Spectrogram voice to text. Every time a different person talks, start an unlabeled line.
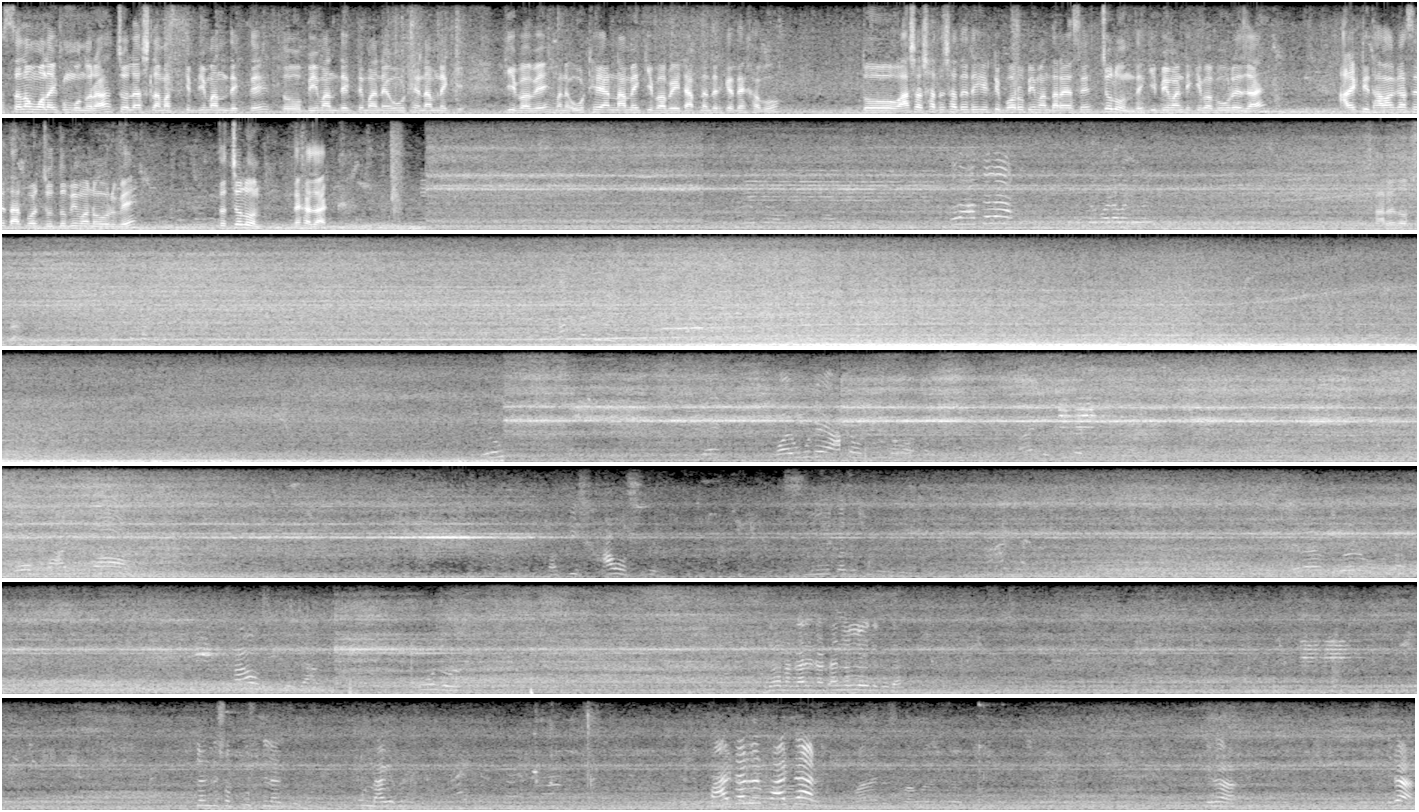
আসসালামু আলাইকুম বন্ধুরা, চলে আসলাম আজকে বিমান দেখতে। তো বিমান দেখতে মানে উঠে নামলে কি কীভাবে? মানে উঠে আর নামে কীভাবে এটা আপনাদেরকে দেখাবো। তো আসার সাথে সাথে দেখি একটি বড় বিমান দাঁড়ায় আছে। চলুন দেখি বিমানটি কীভাবে উড়ে যায়। আরেকটি ধামাক আছে, তারপর যুদ্ধ বিমানও উড়বে। তো চলুন, দেখা যাক। সাড়ে দশটা।
কি সাহস রে ঠিক আছে কি করবি? এরা ঘুরে নেব Tidak.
